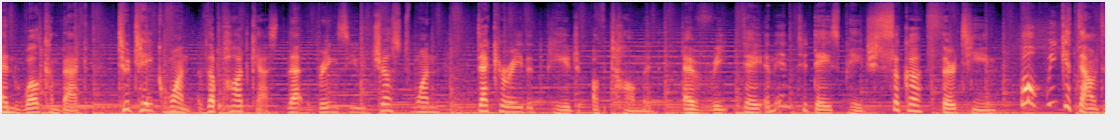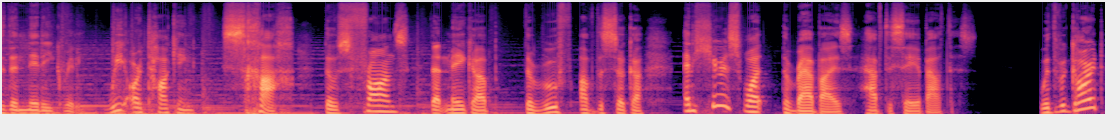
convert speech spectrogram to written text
and welcome back to Take One, the podcast that brings you just one decorated page of Talmud every day. And in today's page, Sukkah 13, well, we get down to the nitty gritty. We are talking schach, those fronds that make up the roof of the sukkah. And here's what the rabbis have to say about this. With regard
